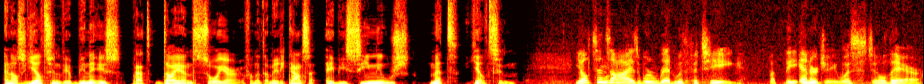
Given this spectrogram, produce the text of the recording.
En als Yeltsin weer binnen is, praat Diane Sawyer van het Amerikaanse ABC Nieuws met Yeltsin. Yeltsin's eyes were red with fatigue, but the energy was still there.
